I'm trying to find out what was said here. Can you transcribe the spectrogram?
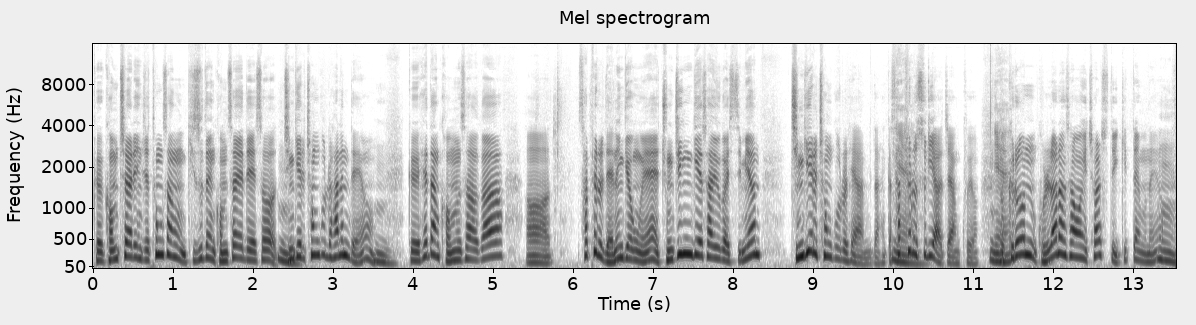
그 검찰이 이제 통상 기소된 검사에 대해서 음. 징계를 청구를 하는데요. 음. 그 해당 검사가 어 사표를 내는 경우에 중징계 사유가 있으면 징계를 청구를 해야 합니다. 그러니까 사표를 예. 수리하지 않고요. 예. 그런 곤란한 상황에 처할 수도 있기 때문에요. 음.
